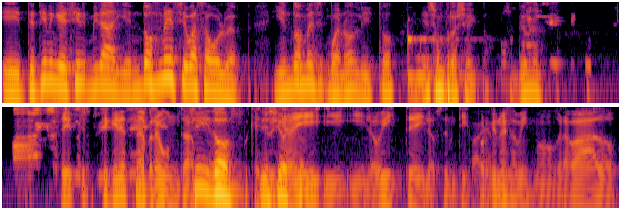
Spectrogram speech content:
eh, te tienen que decir, mira, y en dos meses vas a volver. Y en dos meses, bueno, listo, es un proyecto. ¿Se entiende? Te, te- te quería hacer una pregunta. Sí, dos, Que 18. estuviste ahí y, y lo viste y lo sentís, porque no es lo mismo grabado.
